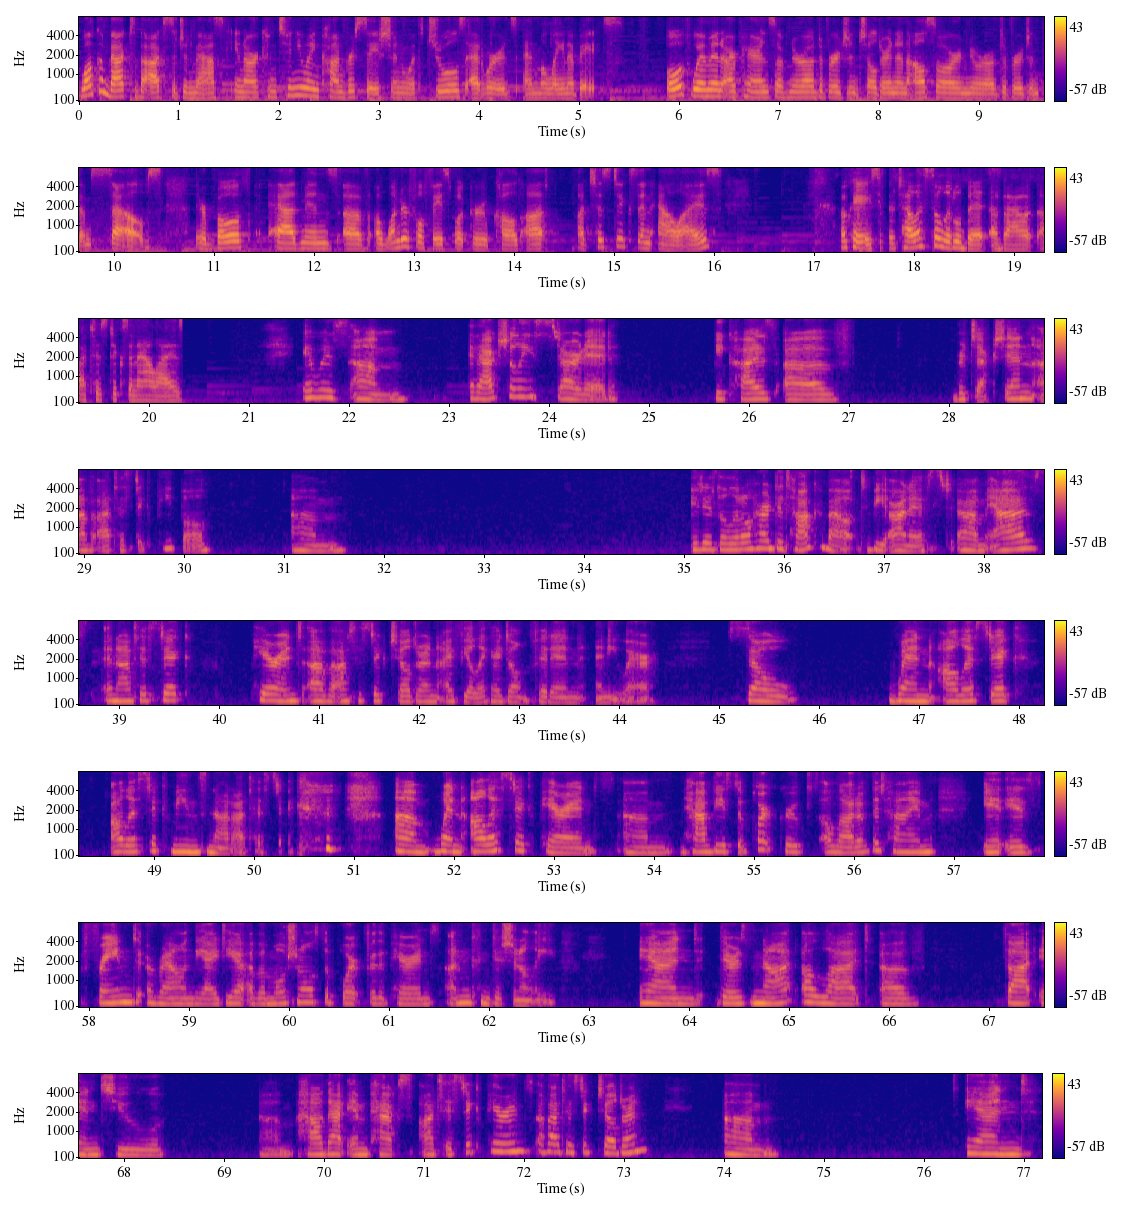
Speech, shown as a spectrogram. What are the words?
Welcome back to the Oxygen Mask in our continuing conversation with Jules Edwards and Milena Bates. Both women are parents of neurodivergent children and also are neurodivergent themselves. They're both admins of a wonderful Facebook group called Autistics and Allies. Okay, so tell us a little bit about Autistics and Allies. It was, um, it actually started because of rejection of autistic people, um, it is a little hard to talk about, to be honest. Um, as an autistic parent of autistic children, I feel like I don't fit in anywhere. So when allistic, allistic means not autistic. um, when allistic parents um, have these support groups, a lot of the time it is framed around the idea of emotional support for the parents unconditionally. And there's not a lot of thought into um, how that impacts autistic parents of autistic children. Um, and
